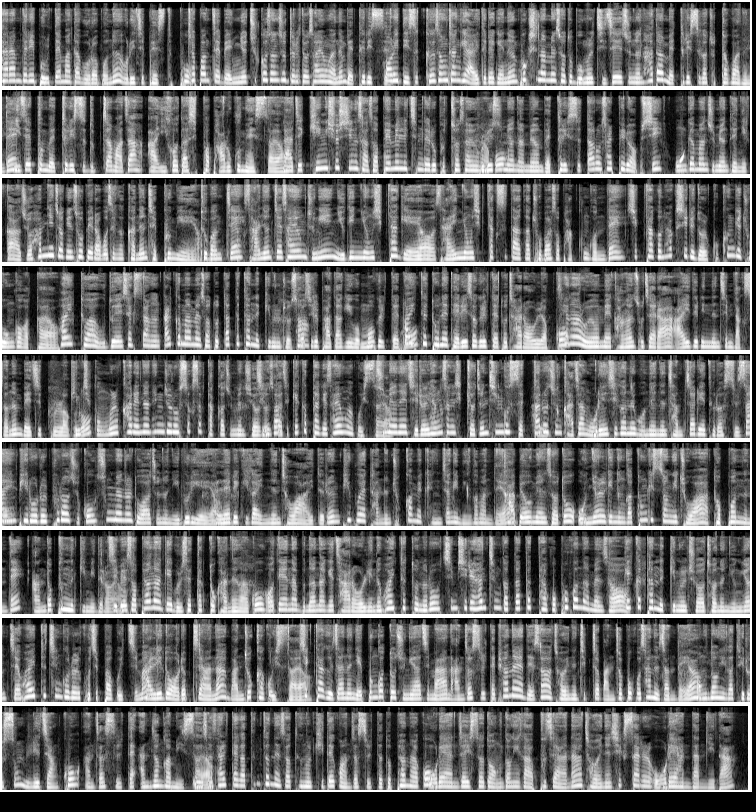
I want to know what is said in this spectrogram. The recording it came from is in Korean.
사람들이 볼 때마다 물어보는 우리 집 베스트 4. 첫 번째 맨유 축구 선수들도 사용하는 매트리스. 허리 디스크, 성장기 아이들에게는 폭신하면서도 몸을 지지해주는 하단 매트리스가 좋다고 하는데 이 제품 매트리스 눕자마자 아 이거다 싶어 바로 구매했어요. 라지킹 슈싱 사서 패밀리 침대로 붙여 사용하고 분리수면하면 매트리스 따로 살 필요 없이 옮겨만 주면 되니까 아주 합리적인 소비라고 생각하는 제품이에요. 두 번째, 4년째 사용 중인 6인용 식탁이에요. 4인용 식탁 쓰다가 좁아서 바꾼 건데 식탁은 확실히 넓고 큰 게 좋은 것 같아요. 화이트와 우드의 색상 은 깔끔하면서도 따뜻한 느낌을 줘서 거실 바닥이 원목일 때도 화이트 톤의 대리석일 때도 잘 어울렸고 생활 오염에 강한 소재라 아이들 있는 집 낙서는 매직 블럭으로 김치 국물 카레는 행주로 쓱쓱 닦아주면 지워져서 지금까지 깨끗하게 사용하고 있어요. 수면의 질을 향상시켜준 친구 세트 하루 중 가장 오랜 시간을 보내는 잠자리에 들었을 때 쌓인 피로를 풀어주고 숙면을 도와주는 이불이에요. 알레르기가 있는 저와 아이들은 피부에 닿는 촉감에 굉장히 민감한데요. 가벼우면서도 온열 기능과 통기성이 좋아 덮었는데 안 덮은 느낌이 들어요. 집에서 편하게 물 세탁도 가능하고 어디에 나 무난하게 잘 어울리는 화이트 톤으로 침실이 한층 더 따뜻하고 포근하면서 깨끗한 느낌을 주어 저는 6년째 화이트 친구를 고집하고 있지만 관리도 어렵지 않아 만족하고 있어요. 식탁 의자는 예쁜 것도 중요하지만 앉았을 때 편해야 돼서 저희는 직접 앉아보고 산 의자인데요. 엉덩이가 뒤로 쑥 밀리지 않고 앉았을 때 안정감이 있어요. 의자 살 때가 튼튼해서 등을 기대고 앉았을 때도 편하고 오래 앉아 있어도 엉덩이가 아프지 않아 저희는 식사를 오래 한답니다.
